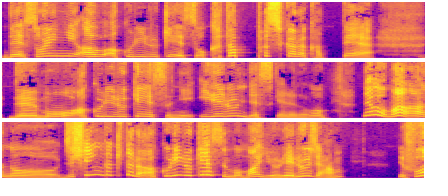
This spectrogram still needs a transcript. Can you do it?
で、それに合うアクリルケースを片っ端から買って、で、もうアクリルケースに入れるんですけれども、でもまあ、あの、地震が来たらアクリルケースもまあ揺れるじゃん。で不安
